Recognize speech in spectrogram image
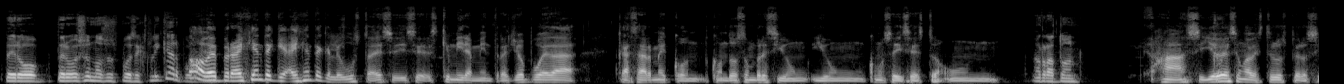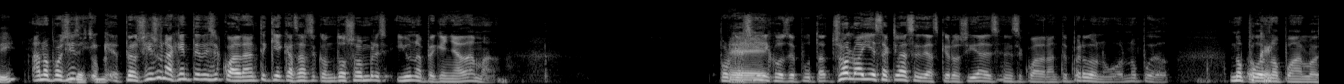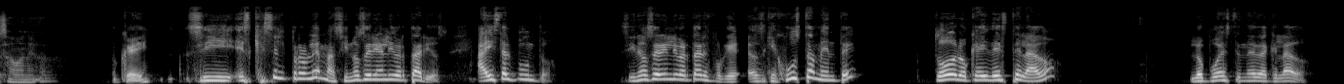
Pero, pero eso no se os puede explicar. No, a ver, pero hay gente que hay gente que le gusta eso y dice, es que mira, mientras yo pueda casarme con, con dos hombres y un, y un, ¿cómo se dice esto? Un, ratón. ajá, sí, yo voy a ser un avestruz, pero sí. Ah, no, pero si, es, pero si es un agente de ese cuadrante, quiere casarse con dos hombres y una pequeña dama. Porque Eh. sí, hijos de puta. Solo hay esa clase de asquerosidades en ese cuadrante. Perdón, Hugo, no puedo. No puedo no ponerlo de esa manera. Ok. Sí, es que es el problema, si no serían libertarios. Ahí está el punto. Si no serían libertarios, porque es que justamente todo lo que hay de este lado lo puedes tener de aquel lado.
